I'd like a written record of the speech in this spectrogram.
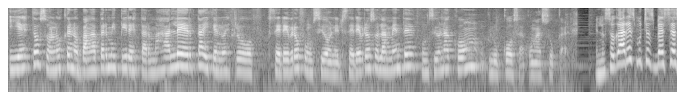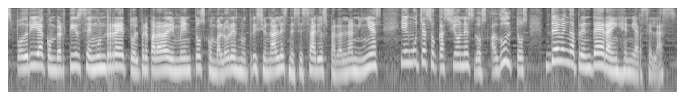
Y estos son los que nos van a permitir estar más alerta y que nuestro cerebro funcione. El cerebro solamente funciona con glucosa, con azúcar. En los hogares muchas veces podría convertirse en un reto el preparar alimentos con valores nutricionales necesarios para la niñez y en muchas ocasiones los adultos deben aprender a ingeniárselas.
